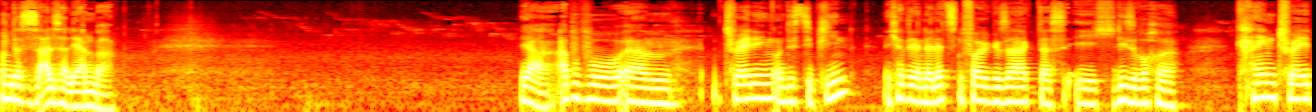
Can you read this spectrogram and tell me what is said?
Und das ist alles erlernbar. Ja, apropos ähm, Trading und Disziplin. Ich hatte ja in der letzten Folge gesagt, dass ich diese Woche kein Trade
